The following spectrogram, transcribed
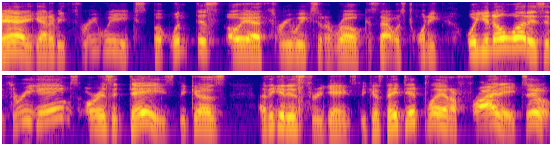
Yeah, you got to be three weeks. But wouldn't this? Oh yeah, three weeks in a row because that was twenty. Well, you know what? Is it three games or is it days? Because I think it is three games because they did play on a Friday too.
